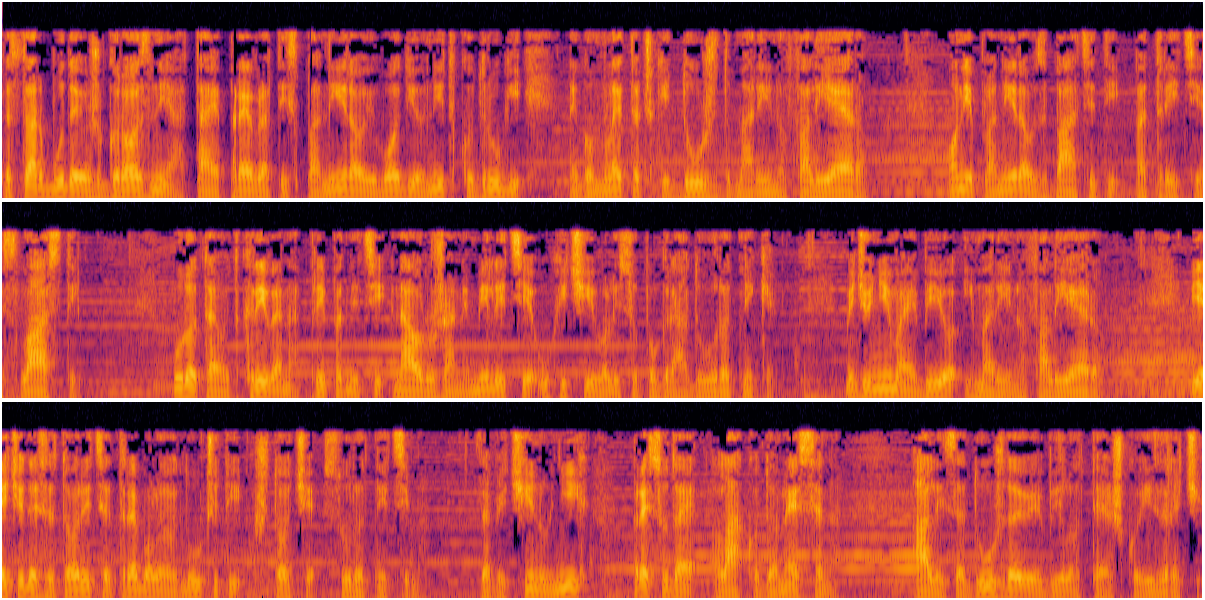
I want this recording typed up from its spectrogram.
Da stvar bude još groznija, taj je prevrat isplanirao i vodio nitko drugi nego mletački dužd Marino Faliero. On je planirao zbaciti patricije s vlasti. Urota je otkrivena, pripadnici naoružane milicije uhićivali su po gradu urotnike. Među njima je bio i Marino Faliero. Vijeće desetorice trebalo je odlučiti što će s urotnicima. Za većinu njih presuda je lako donesena, ali za duždaju je bilo teško izreći.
